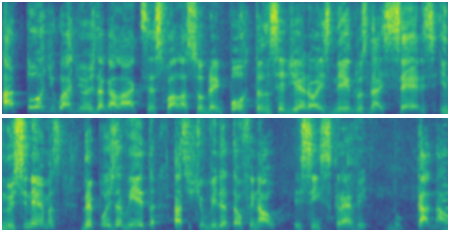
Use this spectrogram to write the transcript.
Ator de Guardiões da Galáxias fala sobre a importância de heróis negros nas séries e nos cinemas. Depois da vinheta, assiste o vídeo até o final e se inscreve no canal.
